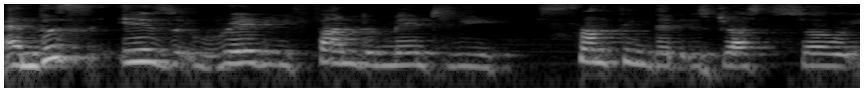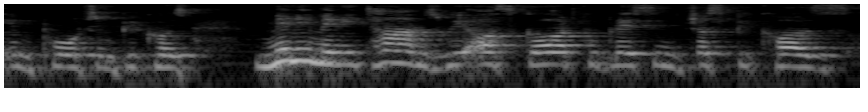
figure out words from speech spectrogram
And this is really fundamentally something that is just so important because many, many times we ask God for blessings just because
